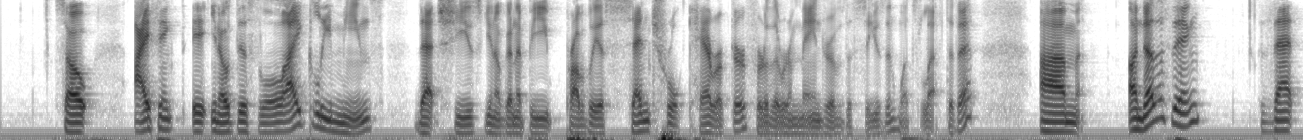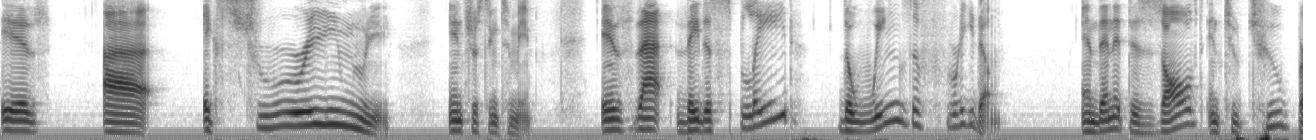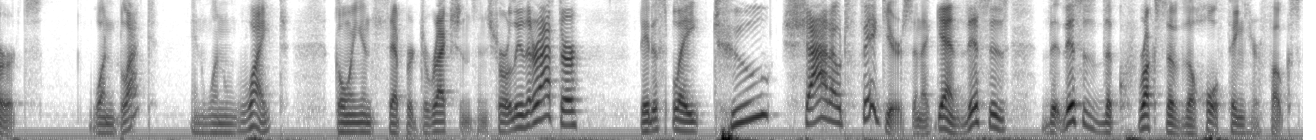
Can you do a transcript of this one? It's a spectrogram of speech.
So I think it, you know this likely means that she's you know going to be probably a central character for the remainder of the season, what's left of it. Um, another thing that is uh, extremely interesting to me is that they displayed the wings of freedom and then it dissolved into two birds, one black and one white, going in separate directions. And shortly thereafter, they display two shadowed figures. And again, this is the, this is the crux of the whole thing here, folks.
